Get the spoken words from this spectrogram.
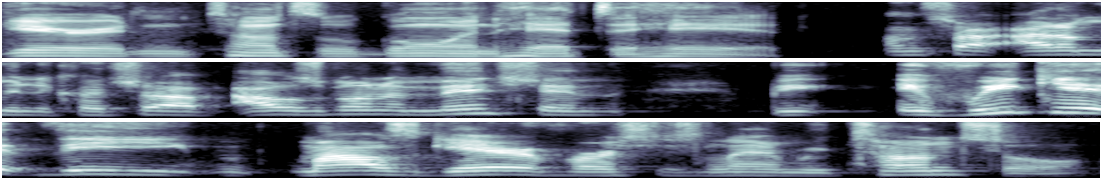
Garrett and Tunsil going head to head. I'm sorry, I don't mean to cut you off. I was going to mention if we get the Myles Garrett versus Laremy Tunsil,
